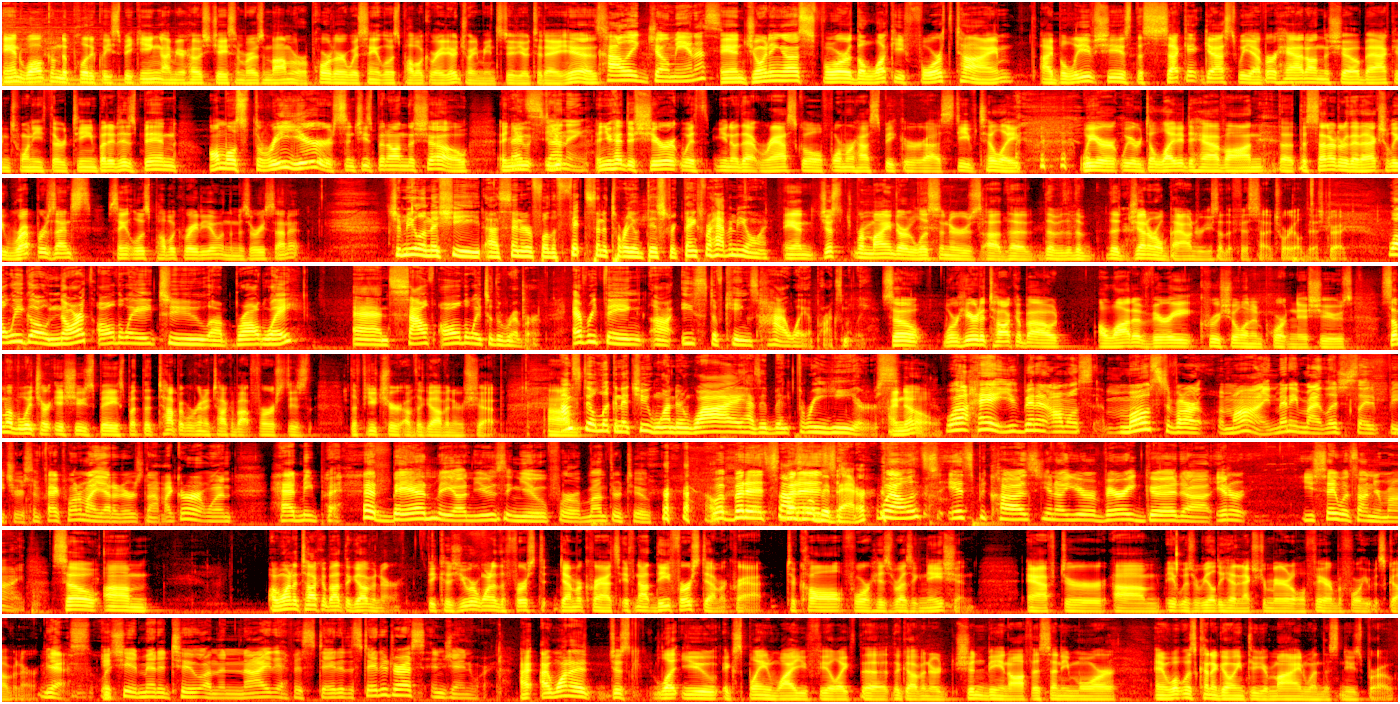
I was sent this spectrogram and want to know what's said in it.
And welcome to Politically Speaking. I'm your host, Jason Rosenbaum, a reporter with St. Louis Public Radio. Joining me in studio today is colleague Joe Mannies. And joining us for the lucky fourth time, I believe she is the second guest we ever had on the show back in 2013, but it has been almost three years since she's been on the show. And That's you, stunning. You, and you had to share it with you know that rascal former House Speaker uh, Steve Tilley. we are we are delighted to have on the the senator that actually represents St. Louis Public Radio and the Missouri Senate. Jamila Nasheed, uh, Senator for the 5th Senatorial District. Thanks for having me on. And just remind our listeners uh, the, the, the, the, general boundaries of the 5th Senatorial District. Well, we go north all the way to uh, Broadway and south all the way to the river. Everything uh, east of Kingshighway, approximately. So, we're here to talk about a lot of very crucial and important issues some of which are issues based. But the topic we're going to talk about first is the future of the governorship. Um, I'm still looking at you, wondering why has it been three years? I know. Well, hey, you've been in almost most of our mine, many of my legislative features. In fact, one of my editors, not my current one, had me had banned me on using you for a month or two. but but it's Sounds but a little bit better. well, it's it's because you know you're very good. Uh, inter, you say what's on your mind. So um, I want to talk about the governor because you were one of the first Democrats, if not the first Democrat, to call for his resignation after um, it was revealed he had an extramarital affair before he was governor. Yes, which he admitted to on the night of his state of the state address in January. I, I want to just let you explain why you feel like the, the governor shouldn't be in office anymore and what was kind of going through your mind when this news broke.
